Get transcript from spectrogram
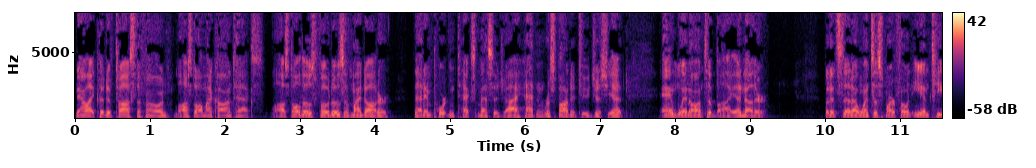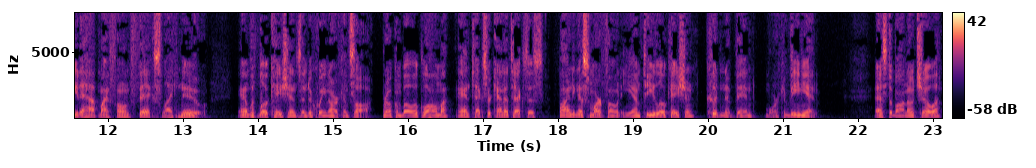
Now I could have tossed the phone, lost all my contacts, lost all those photos of my daughter, that important text message I hadn't responded to just yet, and went on to buy another. But it said I went to smartphone EMT to have my phone fixed like new. And with locations in DeQueen, Arkansas, Broken Bow, Oklahoma, and Texarkana, Texas, finding a smartphone EMT location couldn't have been more convenient. Esteban Ochoa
